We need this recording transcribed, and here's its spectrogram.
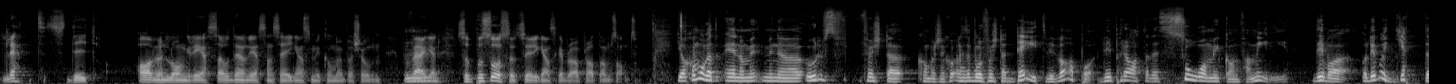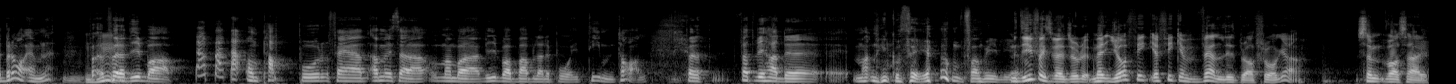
lett dit av en lång resa och den resan säger ganska mycket om en person på vägen. Så på så sätt så är det ganska bra att prata om sånt. Jag kommer ihåg att en av mina Ulfs första konversationer, alltså vår första dejt vi var på, vi pratade så mycket om familj. Det var, och det var ett jättebra ämne. För, för att vi bara, om pappor, fäder, så här, man bara, vi bara babblade på i timtal. För att, för att vi hade eh, man mycket att säga om familjen. Men det är ju faktiskt väldigt roligt. Men jag fick, jag fick en väldigt bra fråga. Som var så här,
